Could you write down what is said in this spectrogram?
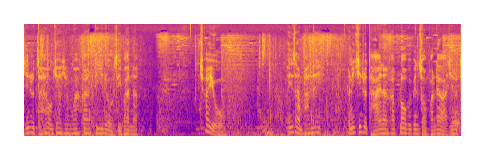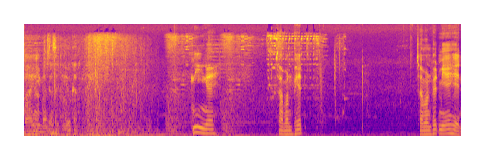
ชิ้นสุดท้ายออกยากจังวะการันตีเลยสี่พันอะใช่โห อันนี้สามพันเลย อันนี้ชิ้นสุดท้ายนะครับล่อไปเป็นสองพันแล้วอะชิ้นสุดท้ายอะนนี่ไงสามพันเพชรสามพันเพชรมีให้เห็น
